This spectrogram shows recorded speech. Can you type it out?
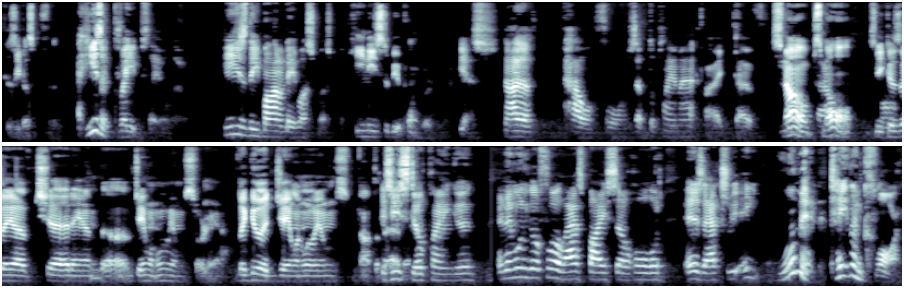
because he doesn't fit. He's a great player, though. He's the modern day Russell Westbrook. He needs to be a point guard. Yes. Not a power forward. Is that what they're at? I have Small, no small, Small. because they have Chet and uh, Jalen Williams starting. Yeah. The good Jalen Williams, not the Is he one. still playing good? And then when we go for a last buy, sell, hold, it is actually a woman, Caitlin Clark.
